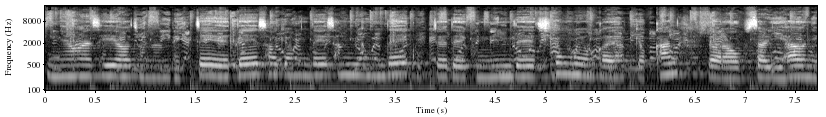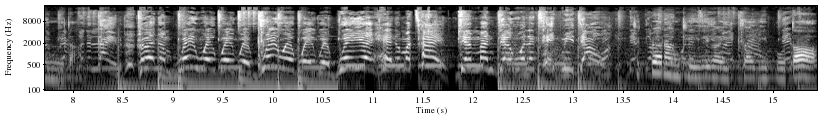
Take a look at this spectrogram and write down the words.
안녕하세요. 저는 백제예대, 서경대, 상명대, 국제대, 국민대 실용무용과에 합격한 19살 이하은입니다. 특별한 계기가 있다기보다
